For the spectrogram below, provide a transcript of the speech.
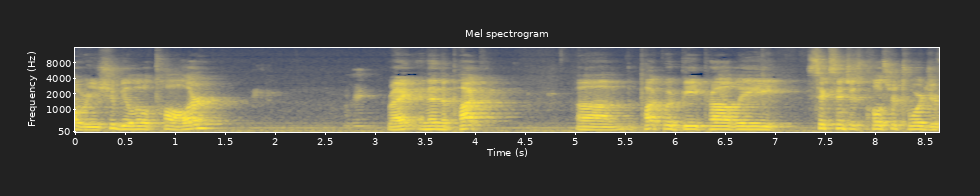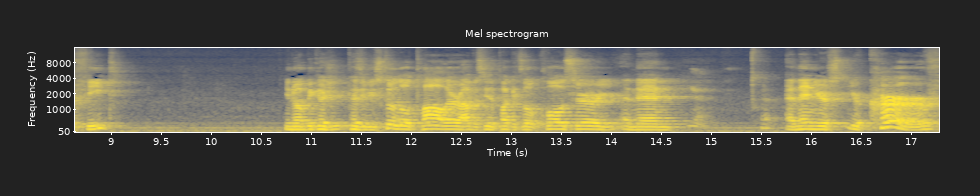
over, you should be a little taller, right? And then the puck, um, the puck would be probably six inches closer towards your feet. You know, because because if you stood a little taller, obviously the puck is a little closer, and then Yeah. and then your your curve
